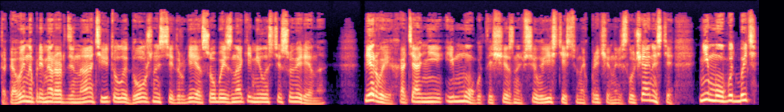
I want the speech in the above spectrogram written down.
Таковы, например, ордена, титулы, должности и другие особые знаки милости суверена. Первые, хотя они и могут исчезнуть в силу естественных причин или случайности, не могут быть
